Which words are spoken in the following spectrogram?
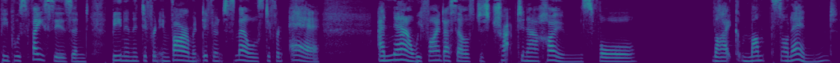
people's faces and being in a different environment different smells different air. And now we find ourselves just trapped in our homes for like months on end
